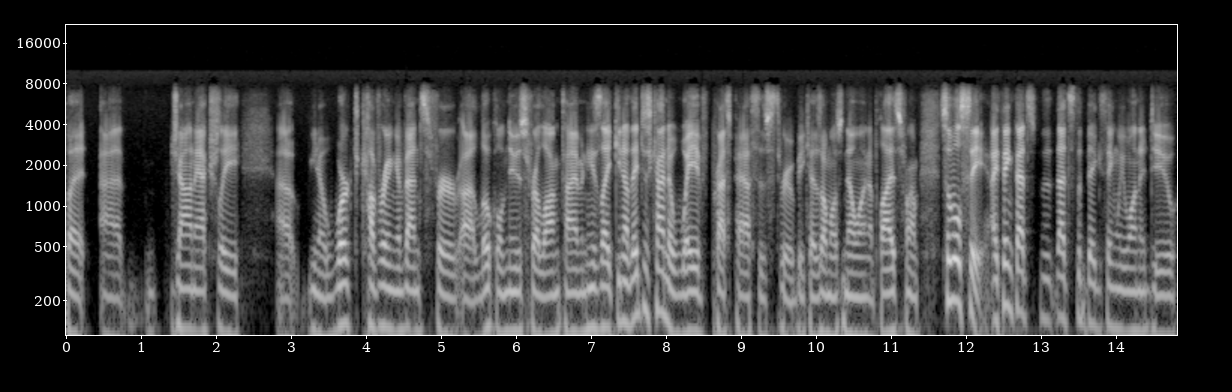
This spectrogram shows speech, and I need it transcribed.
but uh, John actually, uh, you know, worked covering events for uh, local news for a long time, and he's like, you know, they just kind of wave press passes through because almost no one applies for them. So we'll see. I think that's the, that's the big thing we want to do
